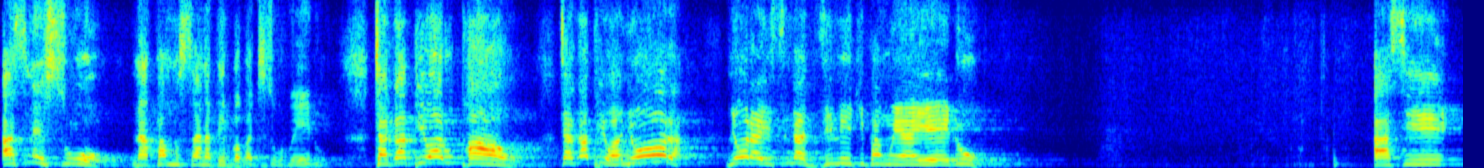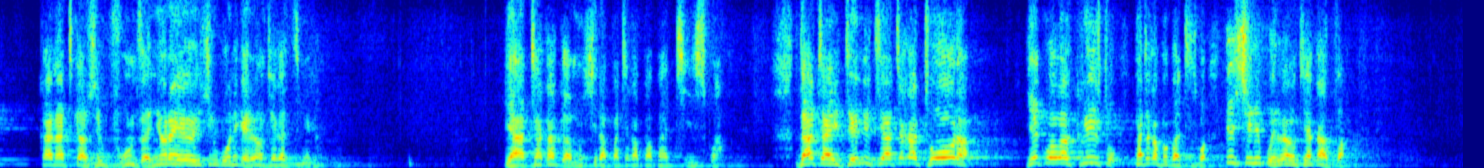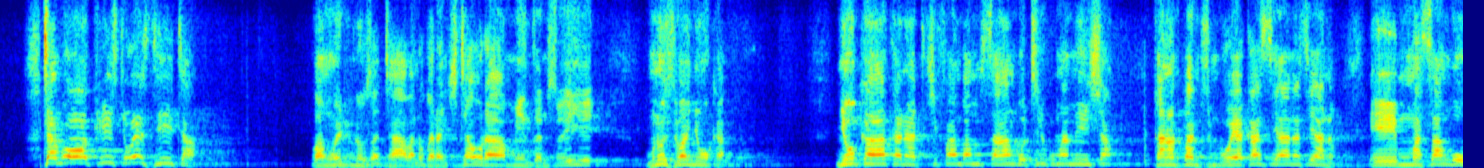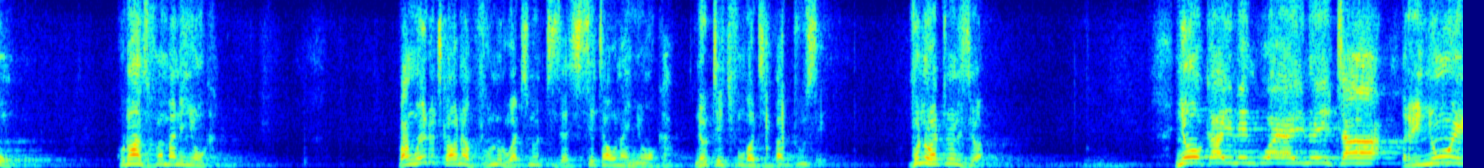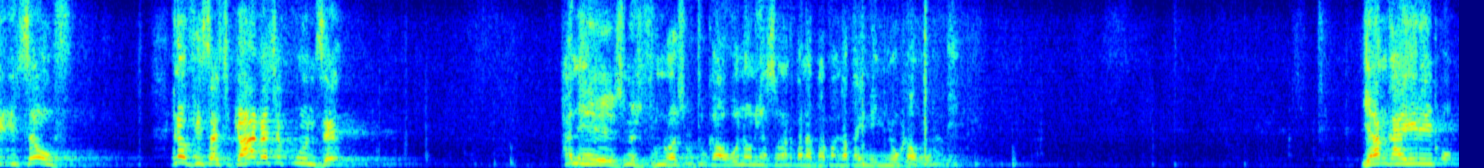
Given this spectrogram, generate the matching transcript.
Asi nesuwo napamusana perubhabhatidzo rwedu takapiwa rupau takapiwa nyora nyora isingadzimiki pamweya yedu. Asi kana tikazvibvunza nyora iyoyo ichiri kuoneka here kuti yakadzimika yatakagamuchira patakapapatiswa that identity yatakatora yekuva vakristu patakabhabhatiswa ichiripo here kana kuti yakabva? Tangova vakristu wezita vamwe vedu ndo zvatava ndogara ndichitaura muenzaniso iye munoziva nyoka. Nyoka kana tichifamba musango tiri kumamisha kana kuti panzvimbo yakasiyana siyana e, mumasango umu kunowanzofamba nenyoka. Vamwe vedu tikaona bvunurwa tinotiza tisetaona nyoka nekuti tichifunga kuti tiri padhuze bvunurwa tinoriziva nyoka ine nguva yainoita renewing itself. Inobvisa chiganda chekunze. Pane zvimwe zvibvunurwa zvekuti ukaona unonyatsoona kuti panapa panga paine nyoka hombe. Yanga iripo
